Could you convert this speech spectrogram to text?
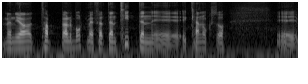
men jag tappade bort mig för att den titeln eh, kan också eh,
